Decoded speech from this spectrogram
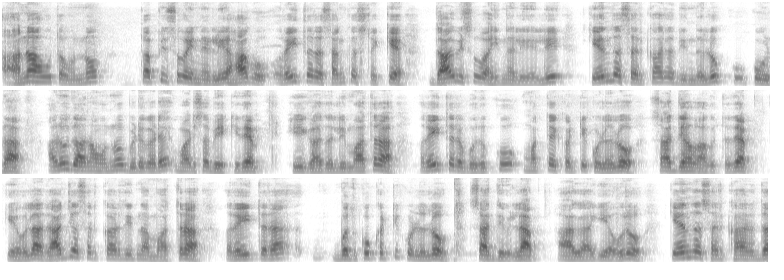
ಅನಾಹುತವನ್ನು ತಪ್ಪಿಸುವ ಹಿನ್ನೆಲೆ ಹಾಗೂ ರೈತರ ಸಂಕಷ್ಟಕ್ಕೆ ಧಾವಿಸುವ ಹಿನ್ನೆಲೆಯಲ್ಲಿ ಕೇಂದ್ರ ಸರ್ಕಾರದಿಂದಲೂ ಕೂಡ ಅನುದಾನವನ್ನು ಬಿಡುಗಡೆ ಮಾಡಿಸಬೇಕಿದೆ. ಹೀಗಾದಲ್ಲಿ ಮಾತ್ರ ರೈತರ ಬದುಕು ಮತ್ತೆ ಕಟ್ಟಿಕೊಳ್ಳಲು ಸಾಧ್ಯವಾಗುತ್ತದೆ. ಕೇವಲ ರಾಜ್ಯ ಸರ್ಕಾರದಿಂದ ಮಾತ್ರ ರೈತರ ಬದುಕು ಕಟ್ಟಿಕೊಳ್ಳಲು ಸಾಧ್ಯವಿಲ್ಲ. ಹಾಗಾಗಿ ಅವರು ಕೇಂದ್ರ ಸರ್ಕಾರದ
